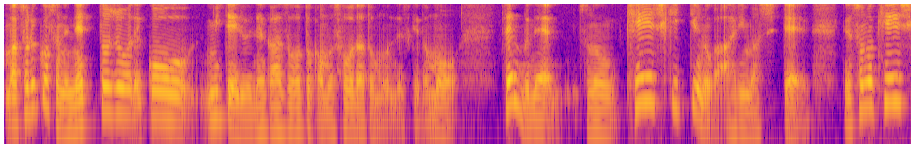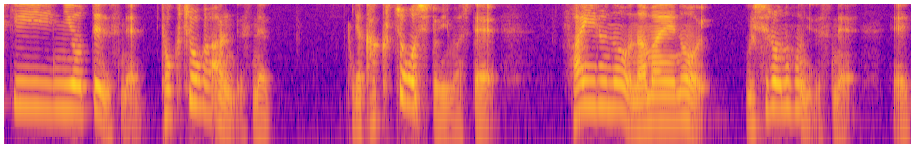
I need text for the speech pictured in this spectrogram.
まあそれこそね、ネット上でこう見ているね、画像とかもそうだと思うんですけども、全部ね、その形式っていうのがありまして、で、その形式によってですね、特徴があるんですね。で、拡張子と言いまして、ファイルの名前の後ろの方にですね、え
